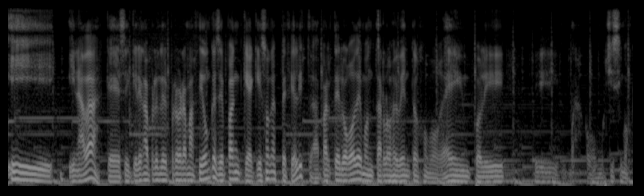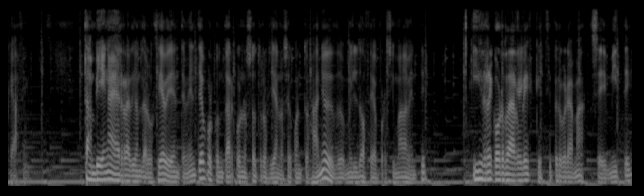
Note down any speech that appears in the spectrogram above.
Y, y, nada, que si quieren aprender programación, que sepan que aquí son especialistas, aparte luego de montar los eventos como Gamepoly y bueno, como muchísimos que hacen. También a Radio Andalucía, evidentemente, por contar con nosotros ya no sé cuántos años, desde 2012 aproximadamente. Y recordarles que este programa se emite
